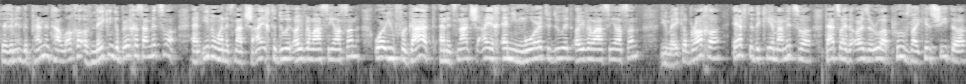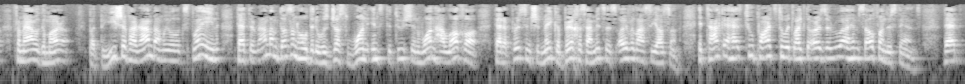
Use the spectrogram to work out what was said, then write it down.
There's an independent halacha of making a birchas mitzvah, and even when it's not shaykh to do it over lasiyasan, or you forgot and it's not shaykh anymore to do it over lasiyasan, you make a bracha after the kiyam mitzvah. That's why the Or Zarua proves like his shita from our Gemara. But B'Yishav HaRambam, we will explain that the Rambam doesn't hold that it was just one institution, one halacha, that a person should make a berchas hamitzvahs over lasiyasan. Itaka has two parts to it, like the Or Zarua himself understands. That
